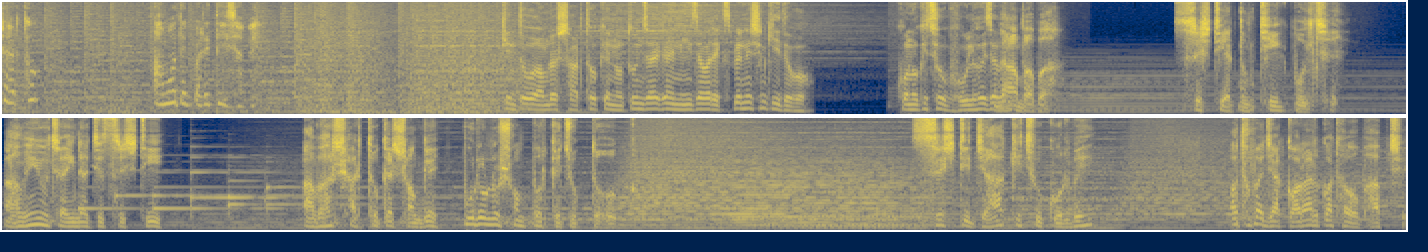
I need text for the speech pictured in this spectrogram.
সার্থক, আমাদের বাড়িতেই যাবে। কিন্তু আমরা সার্থককে নতুন জায়গায় নিয়ে যাওয়ার এক্সপ্লেনেশন কি দেব? কোনো কিছু ভুল হয়ে যাবে না বাবা। সৃষ্টি একদম ঠিক বলছে। আমিও চাই না যে সৃষ্টি আবার সার্থকের সঙ্গে পুরনো সম্পর্কে যুক্ত হোক। সৃষ্টি যা কিছু করবে অথবা যা করার কথাও ভাবছে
